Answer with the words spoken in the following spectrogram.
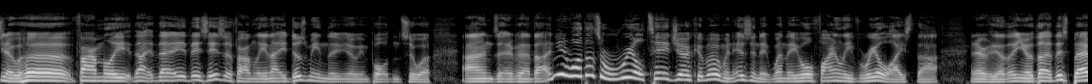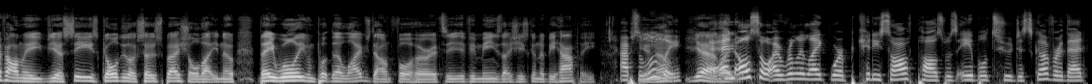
you know her family that, that this is her family and that it does mean that you know important to her and everything like that. And you know what? That's a real tearjerker moment, isn't it? When they all finally realize that and everything. Like that. You know, that this bear family you know, sees Goldilocks so special that you know they will even put their lives down for her if if it means that she's going to be happy. Absolutely. You know? Yeah, And like- also, I really like where Kitty Softpaws was able to discover that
